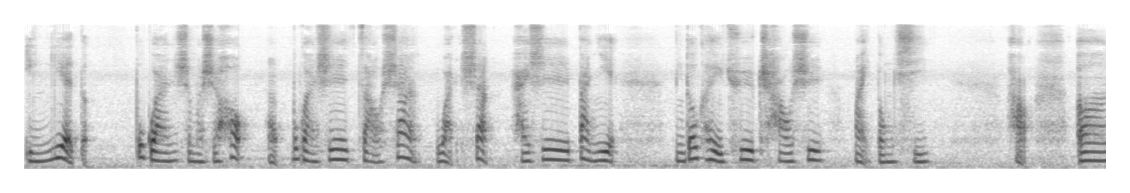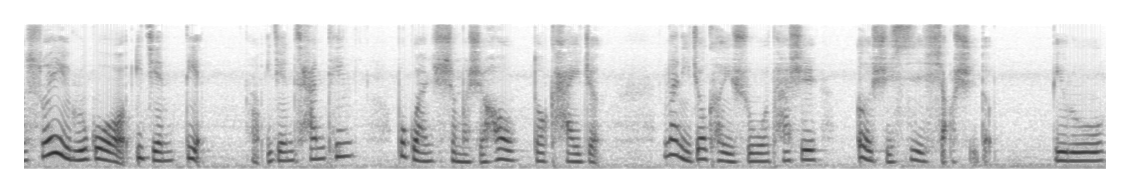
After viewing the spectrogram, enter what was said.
营业的，不管什么时候哦，不管是早上、晚上还是半夜，你都可以去超市买东西。好，呃，所以如果一间店哦，一间餐厅，不管什么时候都开着，那你就可以说它是二十四小时的。比如，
